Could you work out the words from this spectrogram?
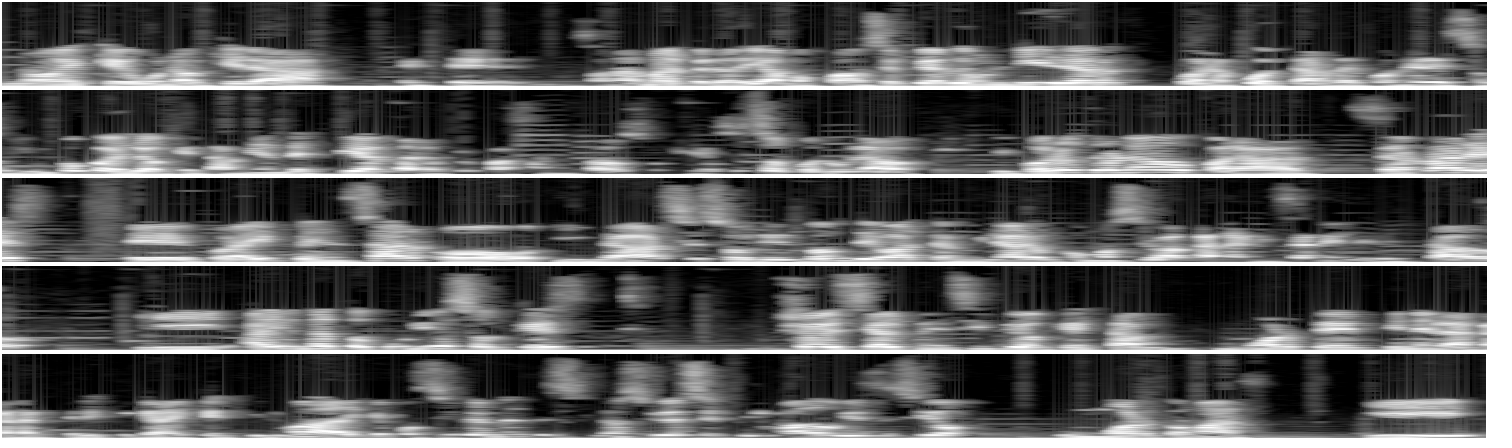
no es que uno quiera este, sonar mal, pero digamos, cuando se pierde un líder, bueno, cuesta reponer eso. Y un poco es lo que también despierta lo que pasa en Estados Unidos. Eso por un lado. Y por otro lado, para cerrar, es eh, por ahí pensar o indagarse sobre dónde va a terminar o cómo se va a canalizar en el Estado. Y hay un dato curioso que es, yo decía al principio que esta muerte tiene la característica de que es firmada y que posiblemente si no se hubiese firmado hubiese sido un muerto más. Y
